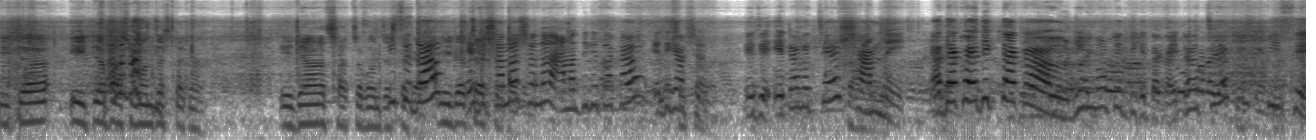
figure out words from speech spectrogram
এটা এইটা পাঁচশো পঞ্চাশ টাকা এটা সাতশো পঞ্চাশ টাকা এটা চারশো শোনো শোনো আমার দিকে তাকাও এদিকে এই যে এটা হচ্ছে সামনে আর দেখো এদিক তাকাও রিমোটের দিকে তাকাও এটা হচ্ছে পিছে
